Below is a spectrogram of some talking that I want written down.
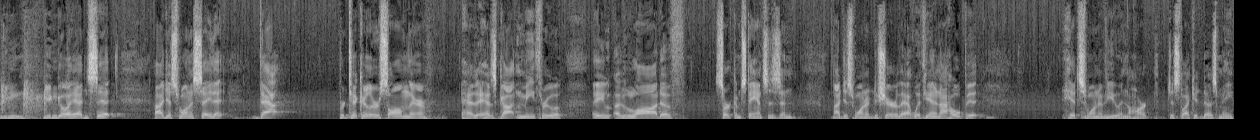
You can, you can go ahead and sit. I just want to say that that particular psalm there has, has gotten me through a a, a lot of circumstances, and I just wanted to share that with you. And I hope it hits one of you in the heart, just like it does me.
